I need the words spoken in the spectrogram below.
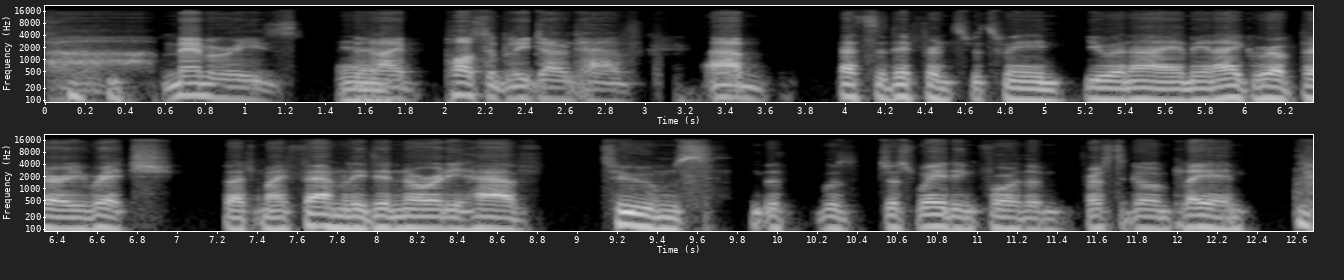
Ah, memories yeah. that I possibly don't have. Um, That's the difference between you and I. I mean, I grew up very rich, but my family didn't already have tombs that was just waiting for them for us to go and play in.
